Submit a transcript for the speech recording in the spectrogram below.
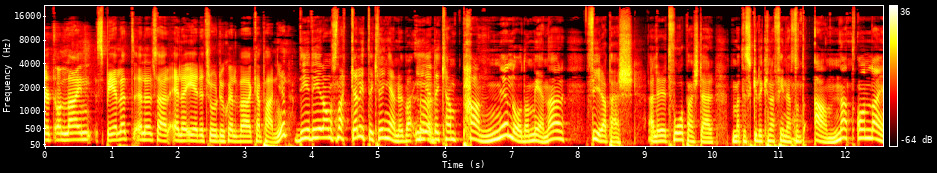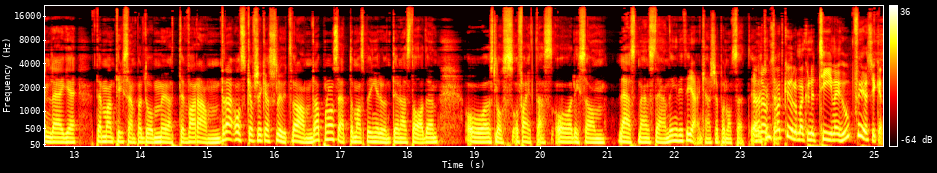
ett online-spelet eller så här, eller är det tror du själva kampanjen? Det är det de snackar lite kring här nu. Bara, Är Mm. det kampanjen då de menar fyra pers? Eller är det två pers där? Men att det skulle kunna finnas något annat online-läge där man till exempel då möter varandra och ska försöka slå ut varandra på något sätt om man springer runt i den här staden och slåss och fightas och liksom last man standing lite grann kanske på något sätt. Det Jag hade vet också inte. varit kul om man kunde teama ihop fyra stycken.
